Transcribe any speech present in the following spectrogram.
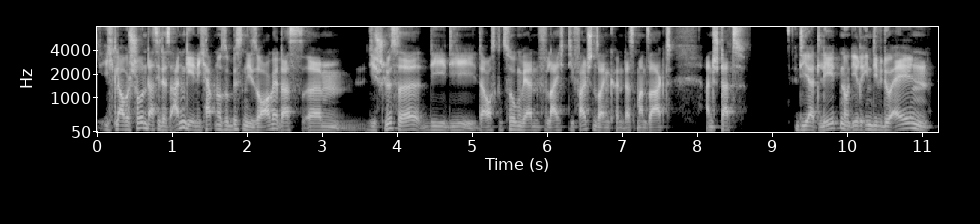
ich glaube schon, dass sie das angehen. Ich habe nur so ein bisschen die Sorge, dass ähm, die Schlüsse, die, die daraus gezogen werden, vielleicht die falschen sein können. Dass man sagt, anstatt die Athleten und ihre individuellen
